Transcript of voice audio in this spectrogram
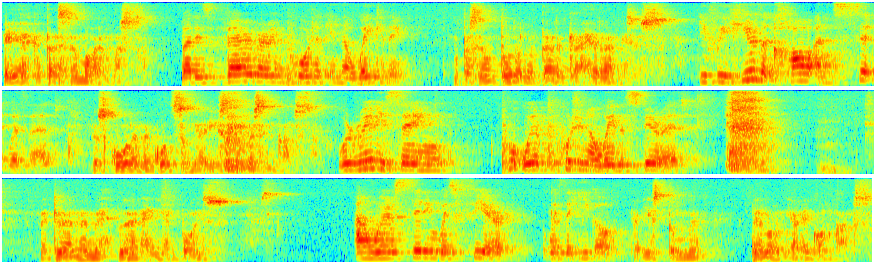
Ei ehkä tässä maailmassa, but it's very, very important in awakening. mutta se on todella tärkeä heräämisessä. If we hear the call and sit with it, Jos kuulemme kutsun ja istumme sen kanssa, we're really saying we're pushing away the Spirit me työnnämme pyhän hengen pois and we're sitting with fear, with the ego. ja istumme pelon ja ekon kanssa.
